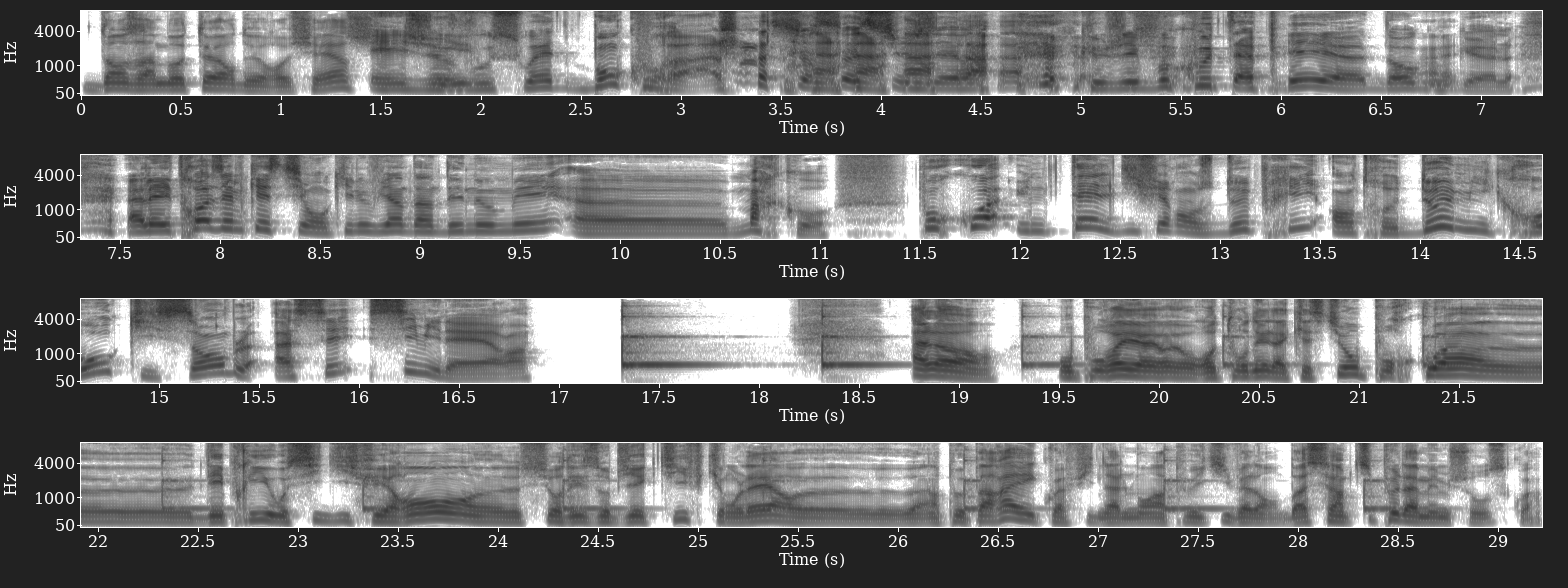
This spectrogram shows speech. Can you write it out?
dans un moteur de recherche. Et je vous souhaite bon courage sur ce sujet-là, que j'ai beaucoup tapé euh, dans Ouais. Google. Allez, troisième question qui nous vient d'un dénommé euh, Marco. Pourquoi une telle différence de prix entre deux micros qui semblent assez similaires? Alors, on pourrait euh, retourner la question pourquoi euh, des prix aussi différents euh, sur des objectifs qui ont l'air euh, un peu pareils, quoi, finalement, un peu équivalents? Bah, C'est un petit peu la même chose. Quoi.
